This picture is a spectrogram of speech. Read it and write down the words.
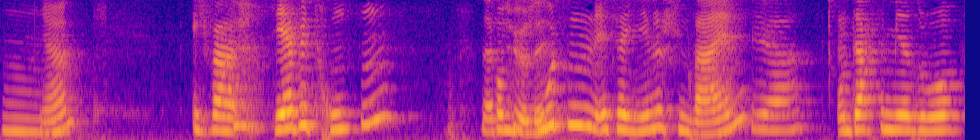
Hm. Ja. Ich war sehr betrunken vom guten italienischen Wein. Ja. und dachte mir so,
